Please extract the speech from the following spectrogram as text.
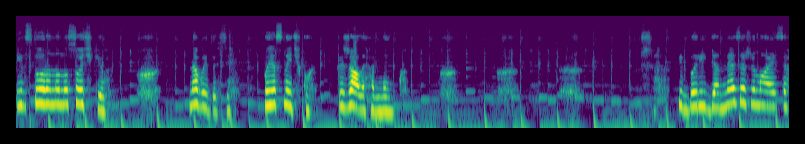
І в сторону носочків. На видосі. Поясничку. Прижали гарненько. Підборіддя не зажимається.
